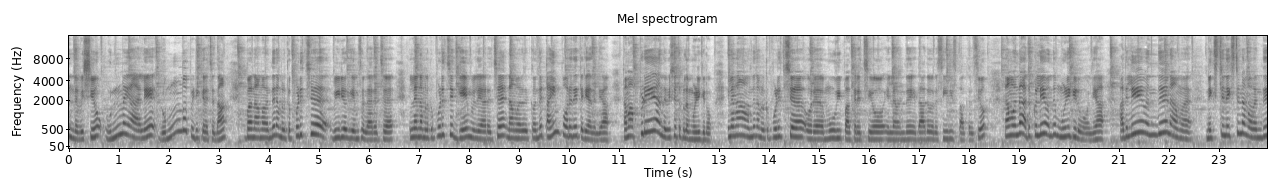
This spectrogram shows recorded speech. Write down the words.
அந்த விஷயம் உண்மையாலே ரொம்ப பிடிக்கிறச்சு தான் இப்போ நாம் வந்து நம்மளுக்கு பிடிச்ச வீடியோ கேம்ஸ் விளையாடுறச்ச இல்லை நம்மளுக்கு பிடிச்ச கேம் விளையாடுறச்ச நம்மளுக்கு வந்து டைம் போகிறதே தெரியாது இல்லையா? நம்ம அப்படியே அந்த விஷயத்துக்குள்ளே முழுகிடும் இல்லைனா வந்து நம்மளுக்கு பிடிச்ச ஒரு மூவி பார்க்குறச்சியோ இல்லை வந்து ஏதாவது ஒரு சீரீஸ் பார்க்குறச்சியோ நம்ம வந்து அதுக்குள்ளேயே வந்து முழுகிடுவோம் இல்லையா? அதுலேயே வந்து நாம் நெக்ஸ்ட்டு நெக்ஸ்ட்டு நம்ம வந்து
